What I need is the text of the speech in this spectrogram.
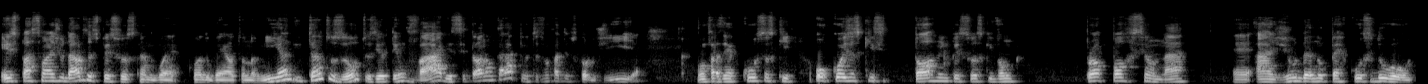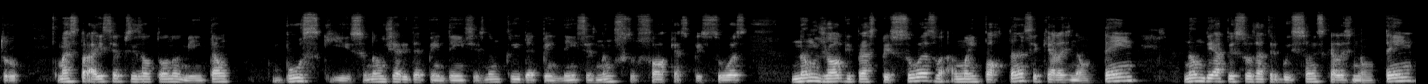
eles passam a ajudar outras pessoas quando, ganham, quando autonomia e tantos outros, e eu tenho vários, se tornam terapeutas, vão fazer psicologia, vão fazer cursos que, ou coisas que se tornem pessoas que vão proporcionar é, ajuda no percurso do outro. Mas para isso é preciso autonomia. Então, busque isso, não gere dependências, não crie dependências, não sufoque as pessoas, não jogue para as pessoas uma importância que elas não têm, não dê a pessoas atribuições que elas não têm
